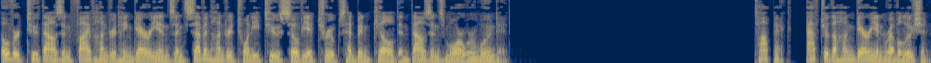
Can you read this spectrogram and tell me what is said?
Over 2,500 Hungarians and 722 Soviet troops had been killed and thousands more were wounded. After the Hungarian Revolution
